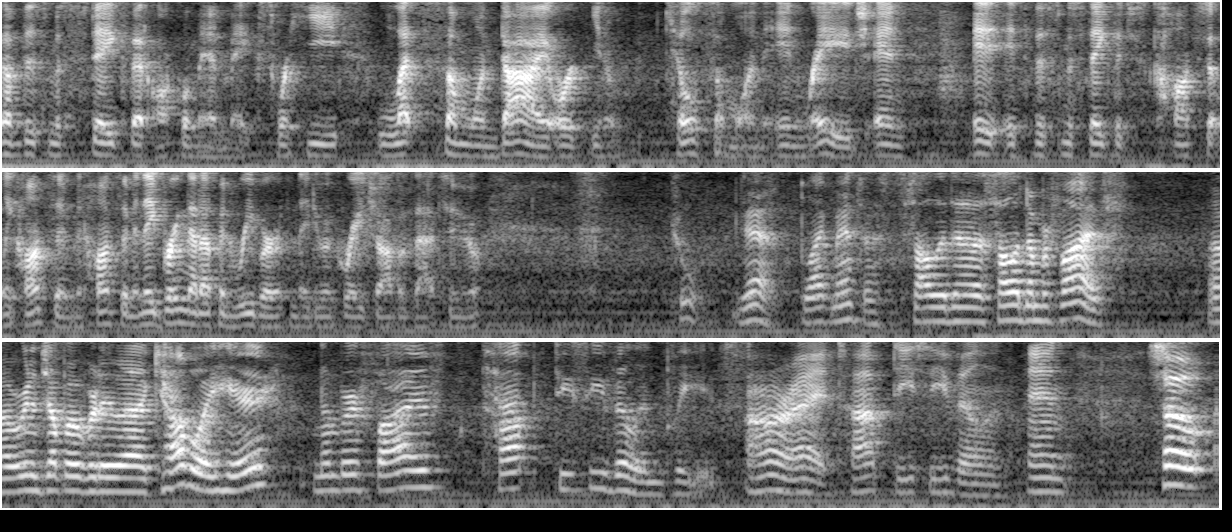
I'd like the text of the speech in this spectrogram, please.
of this mistake that Aquaman makes, where he lets someone die or you know kills someone in rage, and it, it's this mistake that just constantly haunts him and haunts him, and they bring that up in Rebirth, and they do a great job of that too. Cool. Yeah, Black Manta, solid, uh, solid number five. Uh, we're gonna jump over to uh, Cowboy here, number five, top DC villain, please. All right, top DC villain, and so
